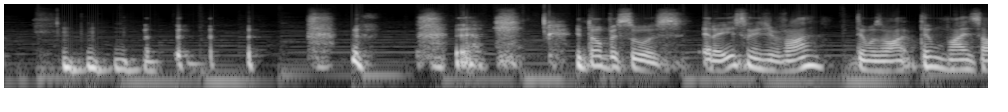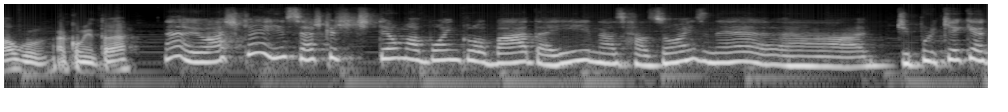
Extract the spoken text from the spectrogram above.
É. Então, pessoas, era isso que a gente vai falar? Temos, temos mais algo a comentar? Não, eu acho que é isso. Eu acho que a gente deu uma boa englobada aí nas razões, né? ah, de por que, que a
